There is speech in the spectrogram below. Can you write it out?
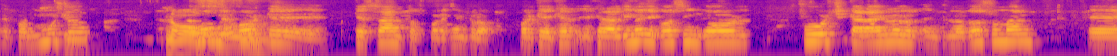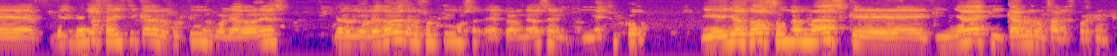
Eh, por mucho No. mejor que, que Santos, por ejemplo, porque Ger- Geraldino llegó sin gol, Furch, Caraglio, los- entre los dos suman, eh, ve, ve la estadística de los últimos goleadores, de los goleadores de los últimos eh, torneos en, en México, y ellos dos suman más que Guiñac y Carlos González, por ejemplo.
